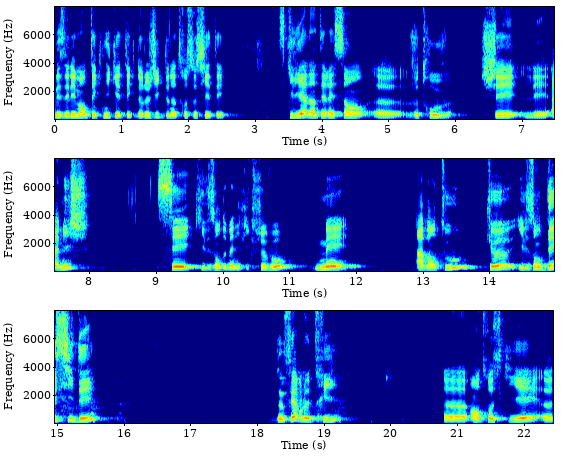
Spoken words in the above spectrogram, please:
les éléments techniques et technologiques de notre société. Ce qu'il y a d'intéressant, je trouve, chez les Amish, c'est qu'ils ont de magnifiques chevaux, mais avant tout qu'ils ont décidé de faire le tri euh, entre ce qui est euh,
